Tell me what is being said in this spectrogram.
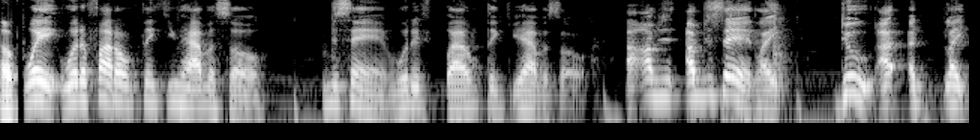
Okay. Wait, what if I don't think you have a soul? I'm just saying. What if I don't think you have a soul? I, I'm just, I'm just saying, like, dude, I, I like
